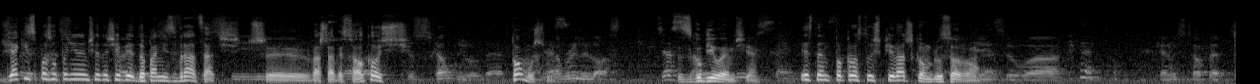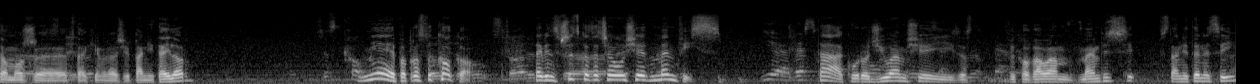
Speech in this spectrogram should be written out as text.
W jaki sposób powinienem się do ciebie, do pani zwracać? Czy wasza wysokość? Pomóż mi. Zgubiłem się. Jestem po prostu śpiewaczką bluesową. To może w takim razie pani Taylor? Nie, po prostu Koko. Tak więc wszystko zaczęło się w Memphis. Tak, urodziłam się i wychowałam w Memphis w stanie Tennessee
